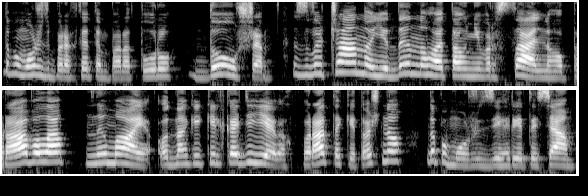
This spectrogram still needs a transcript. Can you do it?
допоможуть зберегти температуру довше. Звичайно, єдиного та універсального правила немає, однак є кілька дієвих порад, які точно допоможуть зігрітися.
